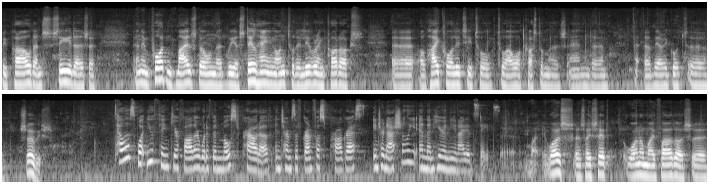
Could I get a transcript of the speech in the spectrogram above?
be proud and see it as a, an important milestone that we are still hanging on to delivering products uh, of high quality to, to our customers and um, a, a, very good uh, service. Tell us what you think your father would have been most proud of in terms of Grundfos' progress internationally and then here in the United States? Uh, it was, as I said, one of my father's uh,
